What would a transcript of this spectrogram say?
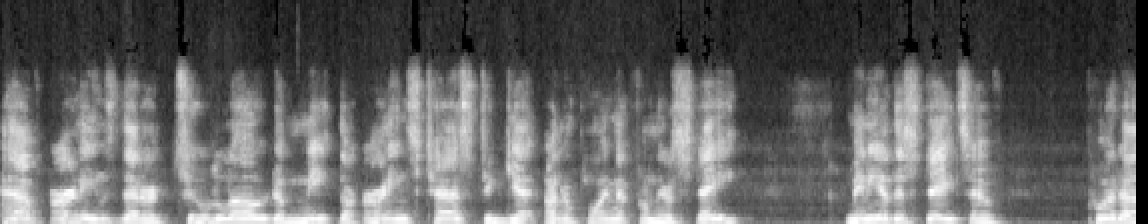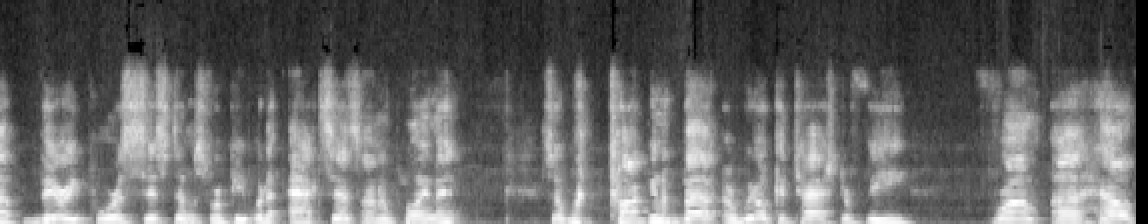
have earnings that are too low to meet the earnings test to get unemployment from their state. Many of the states have put up very poor systems for people to access unemployment. So we're talking about a real catastrophe from a health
